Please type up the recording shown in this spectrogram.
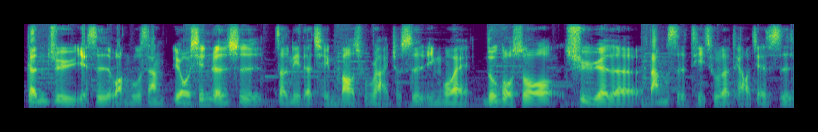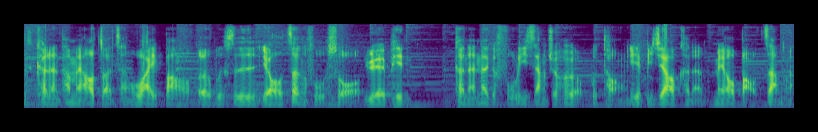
根据也是网络上有心人士整理的情报出来，就是因为如果说续约的当时提出的条件是，可能他们要转成外包，而不是由政府所约聘，可能那个福利上就会有不同，也比较可能没有保障了。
